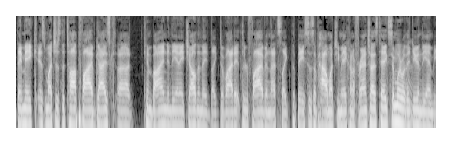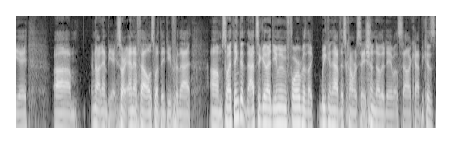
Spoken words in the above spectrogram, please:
they make as much as the top five guys. Uh, combined in the NHL then they like divide it through five and that's like the basis of how much you make on a franchise tag similar to what they do in the NBA um not NBA sorry NFL is what they do for that um so I think that that's a good idea moving forward but like we can have this conversation another day about salary cap because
